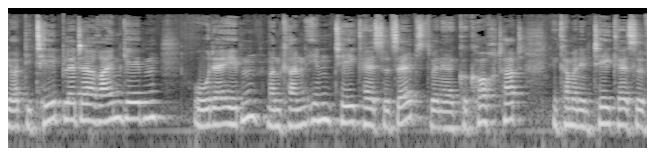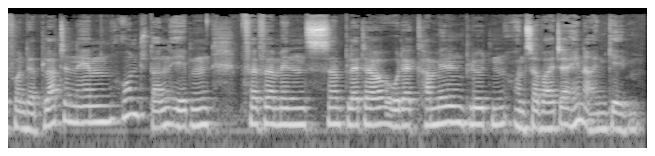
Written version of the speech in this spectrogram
ja, die Teeblätter reingeben oder eben, man kann im Teekessel selbst, wenn er gekocht hat, den kann man den Teekessel von der Platte nehmen und dann eben Pfefferminzblätter oder Kamillenblüten und so weiter hineingeben.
